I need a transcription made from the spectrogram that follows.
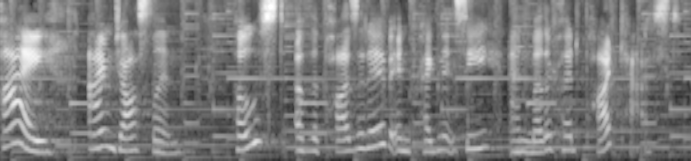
Hi, I'm Jocelyn, host of the Positive in Pregnancy and Motherhood podcast.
